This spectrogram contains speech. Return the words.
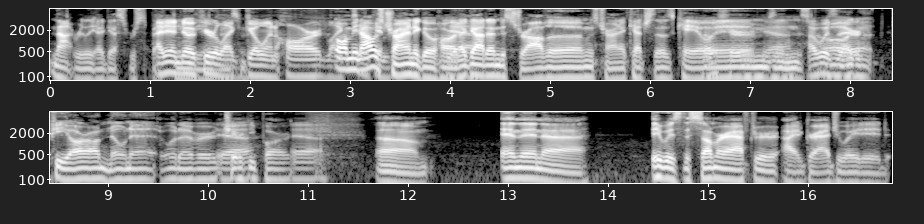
not really, I guess, respect. I didn't know if you were like going hard. Like oh, I mean, I was trying to go hard. I got into Strava. I was trying to catch those KOMs, yeah. and I was oh, there. got PR on No Net, whatever, Yeah, Cherokee Park. Yeah. And then uh, it was the summer after I had graduated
